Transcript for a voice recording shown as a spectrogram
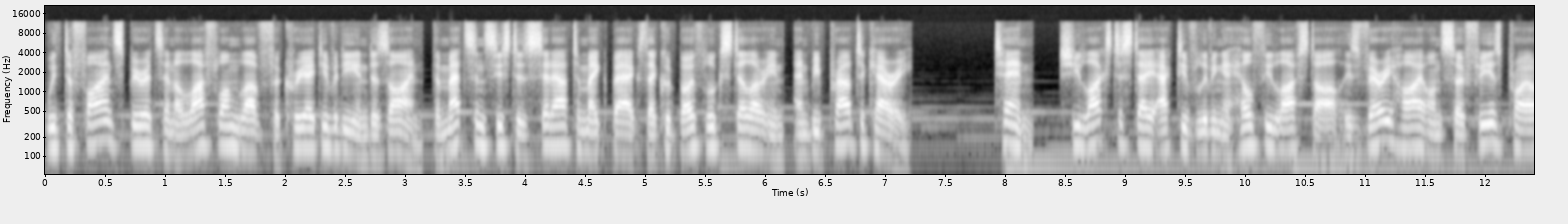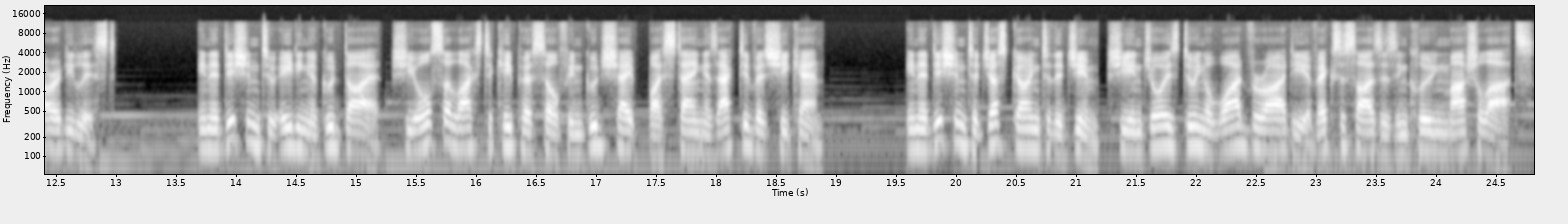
With defiant spirits and a lifelong love for creativity and design, the Mattsson sisters set out to make bags they could both look stellar in, and be proud to carry. 10. She likes to stay active living a healthy lifestyle is very high on Sofia's priority list. In addition to eating a good diet, she also likes to keep herself in good shape by staying as active as she can. In addition to just going to the gym, she enjoys doing a wide variety of exercises including martial arts.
